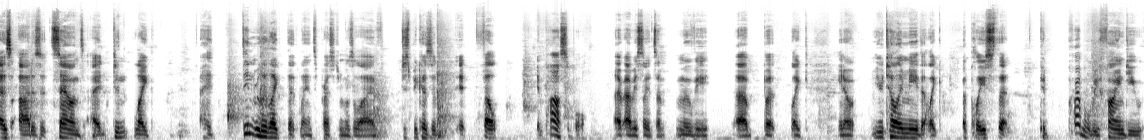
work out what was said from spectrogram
as odd as it sounds, I didn't like. I didn't really like that Lance Preston was alive, just because it it felt impossible. Obviously, it's a movie, uh, but like, you know, you're telling me that like a place that could probably find you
